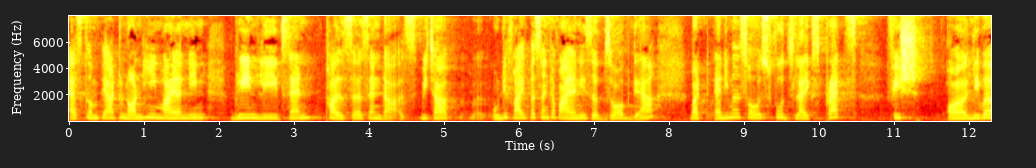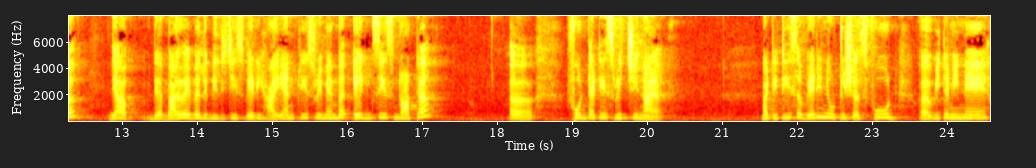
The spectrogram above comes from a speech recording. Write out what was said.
as compared to non-heme iron in green leaves and pulses and dals, which are uh, only 5% of iron is absorbed there. But animal source foods like sprats, fish or liver, their, their bioavailability is very high. And please remember, eggs is not a uh, food that is rich in iron. But it is a very nutritious food, uh, vitamin A,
